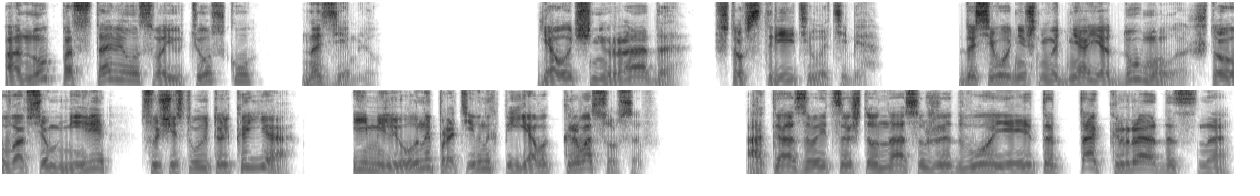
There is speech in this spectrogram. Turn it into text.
оно поставило свою тезку на землю. «Я очень рада, что встретила тебя. До сегодняшнего дня я думала, что во всем мире существую только я и миллионы противных пиявок-кровососов. Оказывается, что нас уже двое, это так радостно!»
